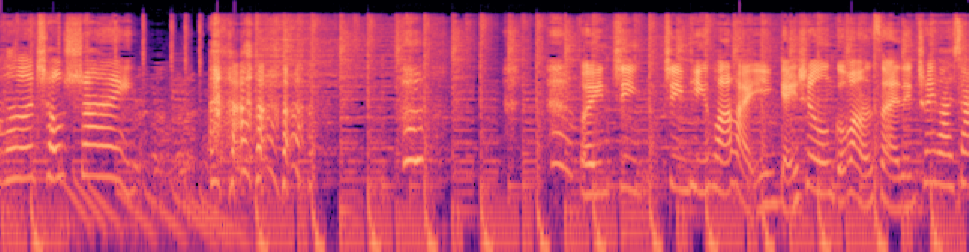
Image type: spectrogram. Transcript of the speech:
凡凡超帅，欢迎静静听花海音，感谢我们国宝送来的吹花香。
